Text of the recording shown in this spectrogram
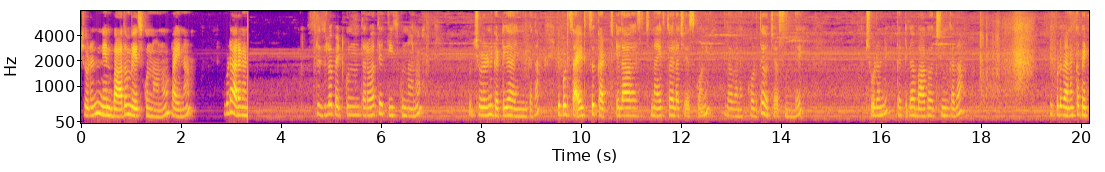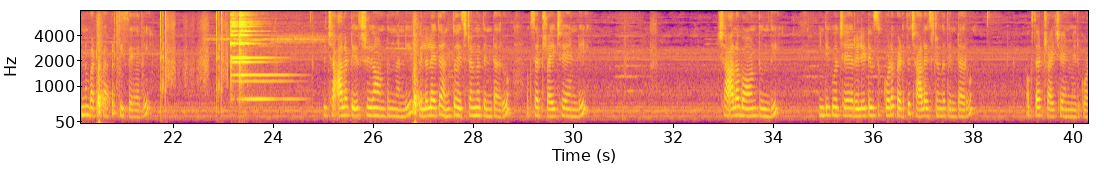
చూడండి నేను బాదం వేసుకున్నాను పైన. ఇప్పుడు అరగంట ఫ్రిడ్జ్లో పెట్టుకున్న తర్వాత తీసుకున్నాను. చూడండి గట్టిగా అయింది కదా. ఇప్పుడు సైడ్స్ కట్ ఇలా నైఫ్తో ఇలా చేసుకొని ఇలా వెనక్కి కొడితే వచ్చేస్తుంది. చూడండి గట్టిగా బాగా వచ్చింది కదా. ఇప్పుడు వెనక్కి పెట్టిన బటర్ పేపర్ తీసేయాలి. ఇది చాలా టేస్టీగా ఉంటుందండి. పిల్లలు అయితే ఎంతో ఇష్టంగా తింటారు. ఒకసారి ట్రై చేయండి. చాలా బాగుంటుంది. ఇంటికి వచ్చే రిలేటివ్స్కి కూడా పెడితే చాలా ఇష్టంగా తింటారు. ఒకసారి ట్రై చేయండి మీరు కూడా.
